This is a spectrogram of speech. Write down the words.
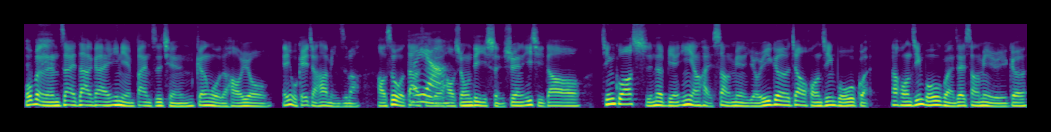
我本人在大概一年半之前，跟我的好友，哎，我可以讲他的名字吧？好，是我大学的好兄弟沈轩，一起到金瓜石那边阴阳海上面有一个叫黄金博物馆。那黄金博物馆在上面有一个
